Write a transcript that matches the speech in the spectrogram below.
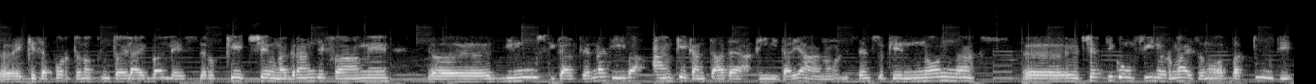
eh, e che si apportano appunto ai live all'estero che c'è una grande fame eh, di musica alternativa anche cantata in italiano, nel senso che non eh, certi confini ormai sono abbattuti,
